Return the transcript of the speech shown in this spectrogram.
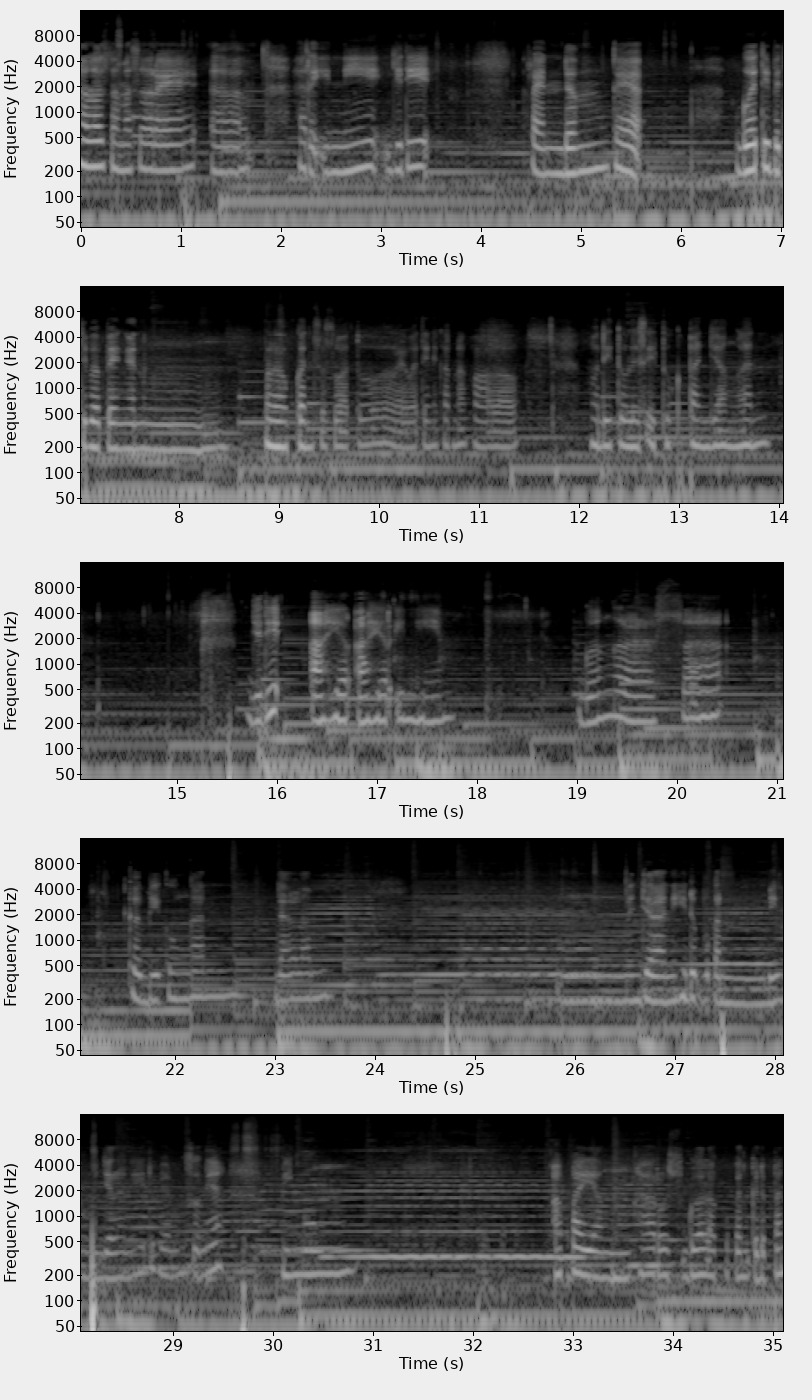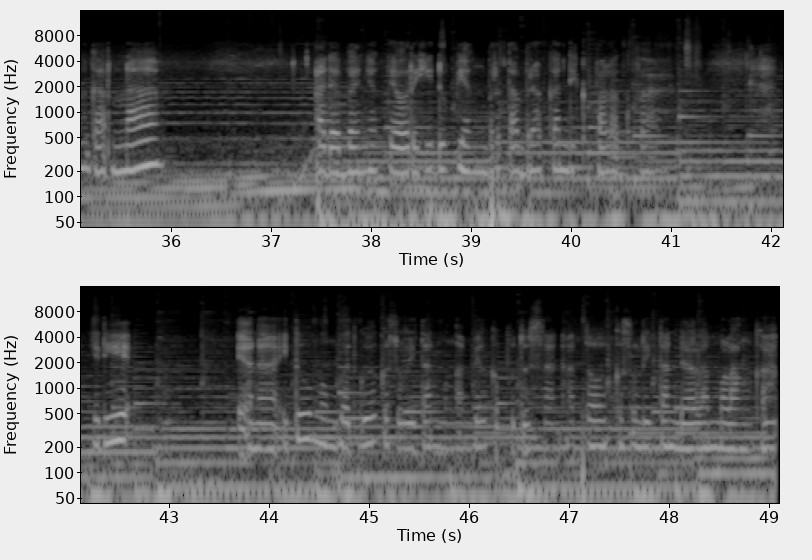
Halo, selamat sore. Uh, hari ini jadi random kayak gue tiba-tiba pengen melakukan sesuatu lewat ini karena kalau mau ditulis itu kepanjangan. Jadi akhir-akhir ini gue ngerasa kebingungan dalam mm, menjalani hidup bukan bingung menjalani hidup ya maksudnya bingung apa yang harus gue lakukan ke depan karena ada banyak teori hidup yang bertabrakan di kepala gue jadi ya nah itu membuat gue kesulitan mengambil keputusan atau kesulitan dalam melangkah.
